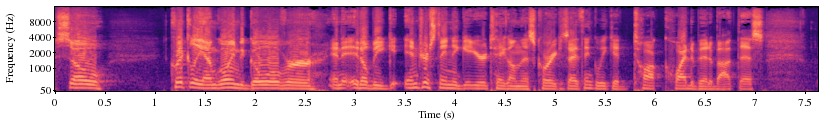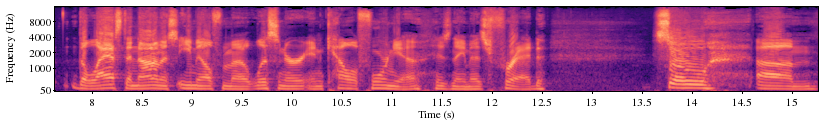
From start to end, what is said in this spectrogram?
So quickly, I'm going to go over, and it'll be interesting to get your take on this, Corey, because I think we could talk quite a bit about this the last anonymous email from a listener in California. His name is Fred. So um,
